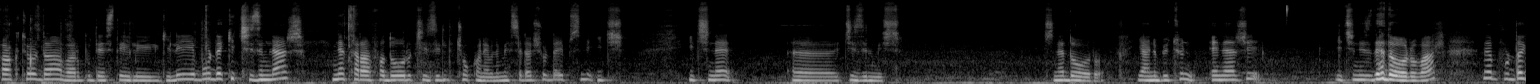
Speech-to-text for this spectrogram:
faktör daha var bu desteğiyle ilgili. Buradaki çizimler ne tarafa doğru çizildi çok önemli. Mesela şurada hepsini iç içine e, çizilmiş. İçine doğru. Yani bütün enerji içinizde doğru var ve burada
